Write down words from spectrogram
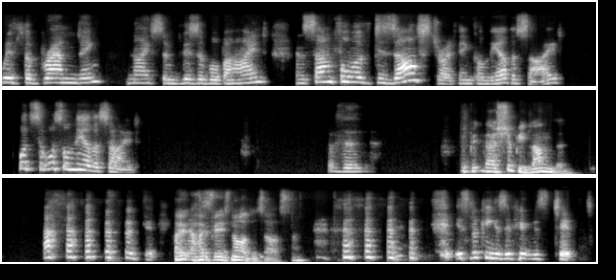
with the branding nice and visible behind and some form of disaster, I think, on the other side. What's, what's on the other side of the... There should be London. okay. hopefully it's not a disaster. it's looking as if it was tipped.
